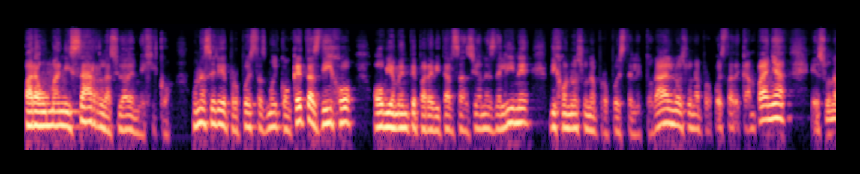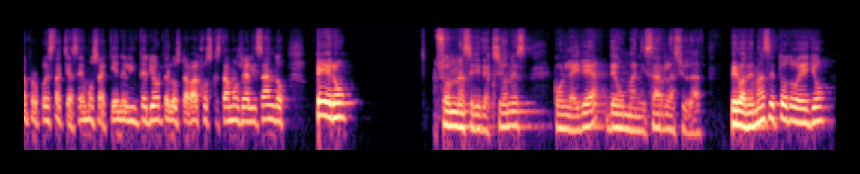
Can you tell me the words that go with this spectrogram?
para humanizar la Ciudad de México una serie de propuestas muy concretas. Dijo, obviamente, para evitar sanciones del INE, dijo, no es una propuesta electoral, no es una propuesta de campaña, es una propuesta que hacemos aquí en el interior de los trabajos que estamos realizando, pero son una serie de acciones con la idea de humanizar la ciudad. Pero además de todo ello,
